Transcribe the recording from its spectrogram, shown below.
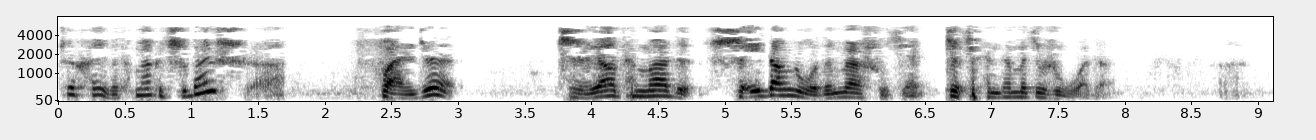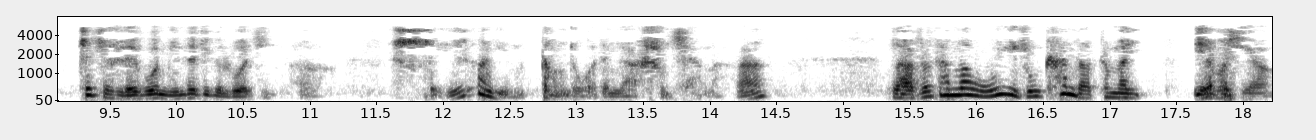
这还有个他妈个值班室啊，反正。只要他妈的谁当着我的面数钱，这钱他妈就是我的，啊，这就是雷国民的这个逻辑啊！谁让你们当着我的面数钱了啊？老子他妈无意中看到他妈也不行，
